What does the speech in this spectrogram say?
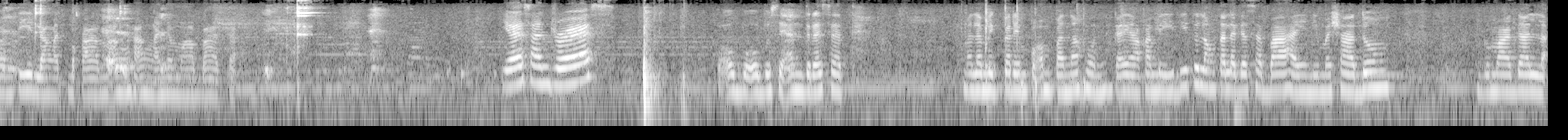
Konti lang at baka maanghangan ng mga bata. Yes, Andres? Paubo-ubo si Andres at malamig pa rin po ang panahon. Kaya kami dito lang talaga sa bahay, hindi masyadong gumagala,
